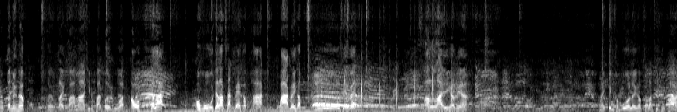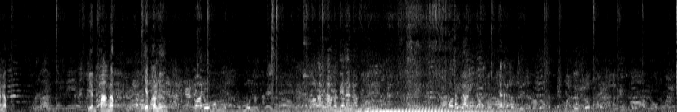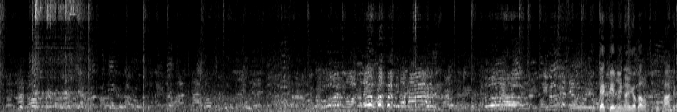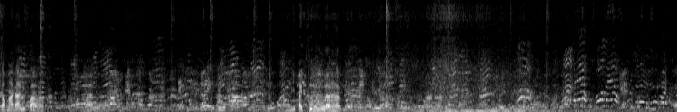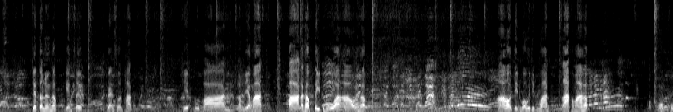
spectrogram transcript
หกต่อหนึ่งครับเสิร์ฟใต้ขวามาชิตุพันเปิดหัว เอาจะลาก โอ้โห จะลากซันแบ็คครับพลาด ปาดเลยครับ โอ้โห เสียแว่น อะไรครับเนี่ย ไม่เป็นขบวนเลยครับสำหรับทิศภูพานครับ เปลี่ยนฟังครับเจ็ดต่อหนึ่งรอดูผมนี่มุนสองรองเท้ากับแกแล้วครับพอรองเท้าอีกเดียวผมจะทำจะแก้เกมยังไงครับสำหรับทิศภูพานจะกลับมาได้หรือเปล่าครับ ฝั่งนี้ไปครึ่งหนึงแล้วนะครับเจ็ดต่อหนึ่งครับ เกมเสิร์ฟแว่นสวนผักชิดภูพานลำเลียงมาปาดแล้วครับ ติดหัวเอาเลยครับเอาติดหัวพิชิตภูพานลากเข้ามาครับ โอ้โห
